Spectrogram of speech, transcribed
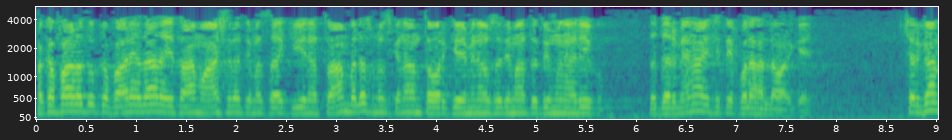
فکفاره تو کفاره دار اطعام عشرت مساکین طعام بلس مسکنان تور کې منو صدمات تیمون علیکم د درمیانه چې ته خپل حل ورکې چرګان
